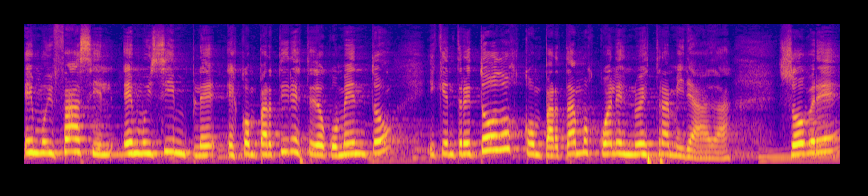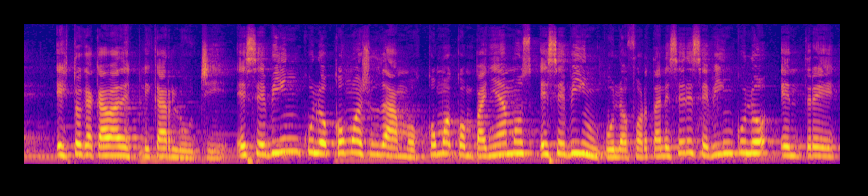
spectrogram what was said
es muy fácil, es muy simple, es compartir este documento y que entre todos compartamos cuál es nuestra mirada sobre esto que acaba de explicar Luchi. Ese vínculo, cómo ayudamos, cómo acompañamos ese vínculo, fortalecer ese vínculo entre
